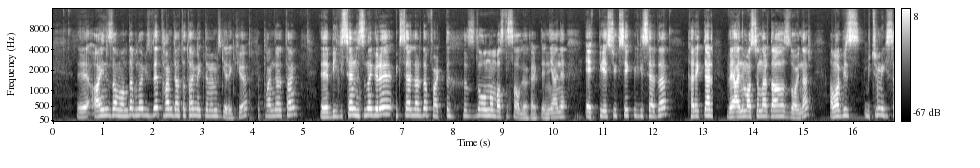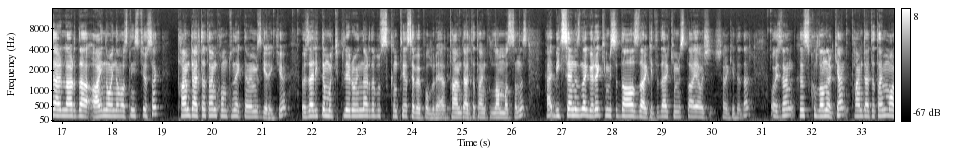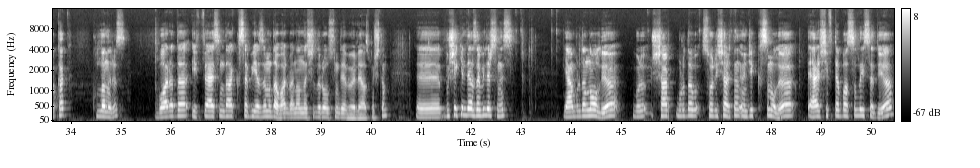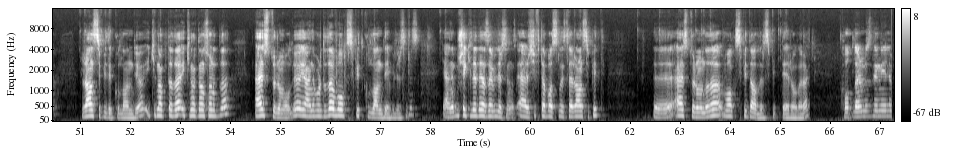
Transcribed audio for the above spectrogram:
Ee, aynı zamanda buna biz de time delta time eklememiz gerekiyor. Time delta time e, bilgisayarın hızına göre bilgisayarlarda farklı hızlı olmamasını sağlıyor karakterin. Yani FPS yüksek bilgisayarda karakter ve animasyonlar daha hızlı oynar. Ama biz bütün bilgisayarlarda aynı oynamasını istiyorsak time delta time komutunu eklememiz gerekiyor. Özellikle multiplayer oyunlarda bu sıkıntıya sebep olur eğer time delta time kullanmazsanız. Her bilgisayarınızına göre kimisi daha hızlı hareket eder, kimisi daha yavaş hareket eder. O yüzden hız kullanırken time delta time muhakkak kullanırız. Bu arada if else'in daha kısa bir yazımı da var. Ben anlaşılır olsun diye böyle yazmıştım. Ee, bu şekilde yazabilirsiniz. Yani burada ne oluyor? Bu şart burada soru işaretinden önceki kısım oluyor. Eğer shift'e basılıysa diyor run speed'i kullan diyor. İki noktada iki noktadan sonra da else durumu oluyor. Yani burada da walk speed kullan diyebilirsiniz. Yani bu şekilde de yazabilirsiniz. Eğer shift'e basılıysa run speed e, else durumunda da walk speed alır speed değeri olarak. Kodlarımızı deneyelim.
